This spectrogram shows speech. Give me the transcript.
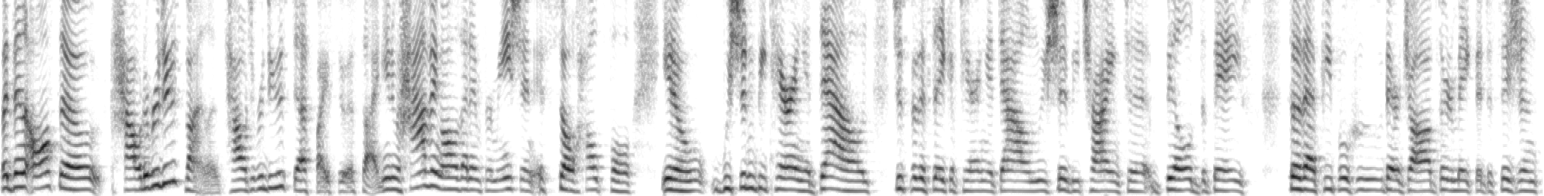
but then also how to reduce violence, how to reduce death by suicide. You know, having all that information is so helpful. You know, we shouldn't be tearing it down just for the sake of tearing it down. We should be trying to build the base so that people who their jobs are to make the decisions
